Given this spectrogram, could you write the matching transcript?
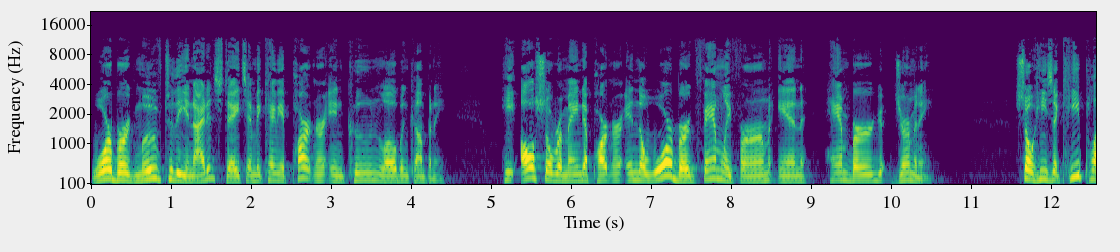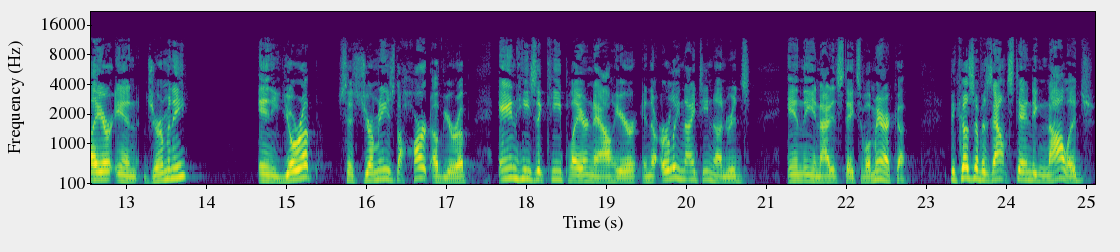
Warburg moved to the United States and became a partner in Kuhn, Loeb and Company. He also remained a partner in the Warburg family firm in Hamburg, Germany. So he's a key player in Germany, in Europe, since Germany is the heart of Europe, and he's a key player now here in the early 1900s in the United States of America. Because of his outstanding knowledge,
